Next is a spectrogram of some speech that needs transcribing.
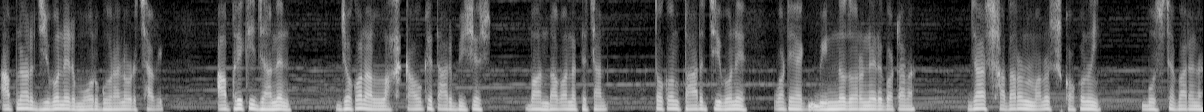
আপনার জীবনের মোড় ঘোরানোর ছাবি। আপনি কি জানেন, যখন আল্লাহ কাউকে তার বিশেষ বান্দা বানাতে চান, তখন তার জীবনে ঘটে এক ভিন্ন ধরনের ঘটনা যা সাধারণ মানুষ কখনোই বুঝতে পারে না।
